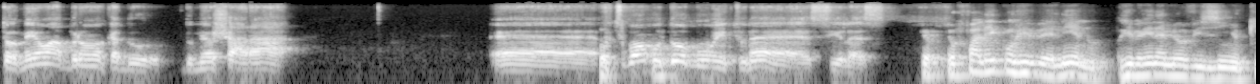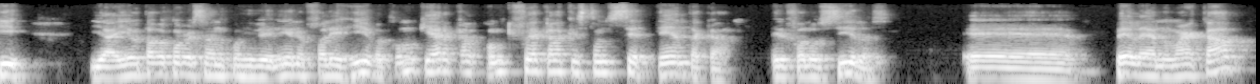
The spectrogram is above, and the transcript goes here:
tomei uma bronca do, do meu xará. É, futebol mudou muito, né, Silas? Eu, eu falei com o Rivelino, o Rivelino é meu vizinho aqui, e aí eu estava conversando com o Rivelino, eu falei, Riva, como que era, como que foi aquela questão de 70, cara? Ele falou, Silas, é, Pelé não marcava,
